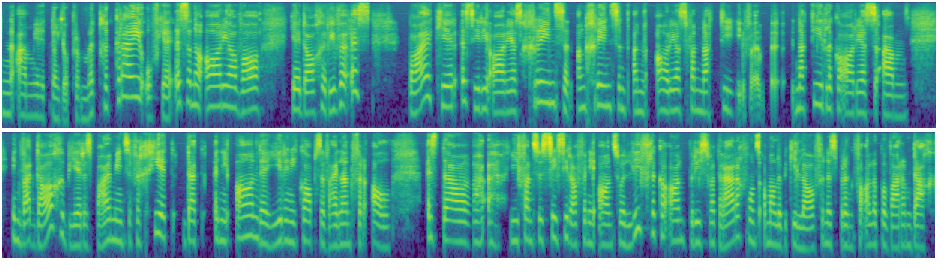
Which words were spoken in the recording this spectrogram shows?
en um, jy het nou jou permit gekry of jy is in 'n area waar jy daar geriewe is baie keer is hierdie areas grensend aangrensend aan areas van natuur eh, natuurlike areas um en wat daar gebeur is baie mense vergeet dat in die aande hier in die Kaapse Wynland veral is daar uh, hier van so 6 uur af in die aand so 'n lieflike aandbries wat regtig vir ons almal 'n bietjie lafenis bring veral op 'n warm dag.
